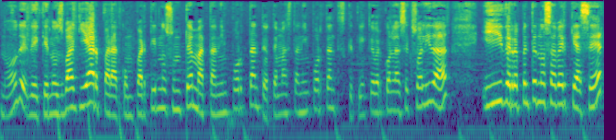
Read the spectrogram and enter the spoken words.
¿no? De, que nos va a guiar para compartirnos un tema tan importante o temas tan importantes que tienen que ver con la sexualidad y de repente no saber qué hacer,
